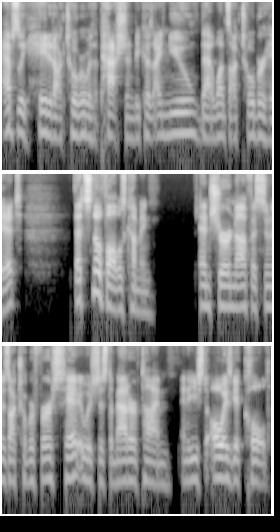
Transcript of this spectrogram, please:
absolutely hated October with a passion because I knew that once October hit, that snowfall was coming. And sure enough, as soon as October 1st hit, it was just a matter of time. And it used to always get cold.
